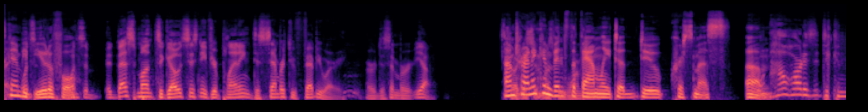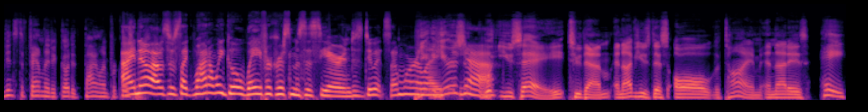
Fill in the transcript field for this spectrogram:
great. gonna be What's- beautiful. What's the best month to go, Sisanie, if you're planning December through February or December? Yeah. I'm I trying to it must be convince the family to do Christmas. Um, How hard is it to convince the family to go to Thailand for Christmas? I know. I was just like, why don't we go away for Christmas this year and just do it somewhere Here- like Here's yeah. what you say to them, and I've used this all the time, and that is, "Hey,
